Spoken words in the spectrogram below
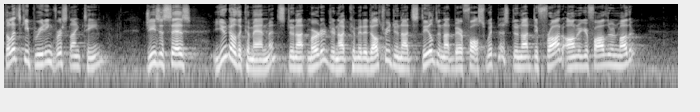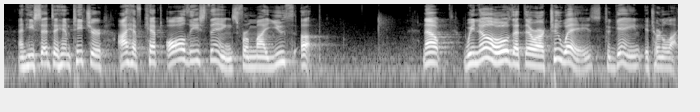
So let's keep reading, verse 19. Jesus says, you know the commandments, do not murder, do not commit adultery, do not steal, do not bear false witness, do not defraud, honor your father and mother. And he said to him, teacher, I have kept all these things from my youth up. Now, we know that there are two ways to gain eternal life.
